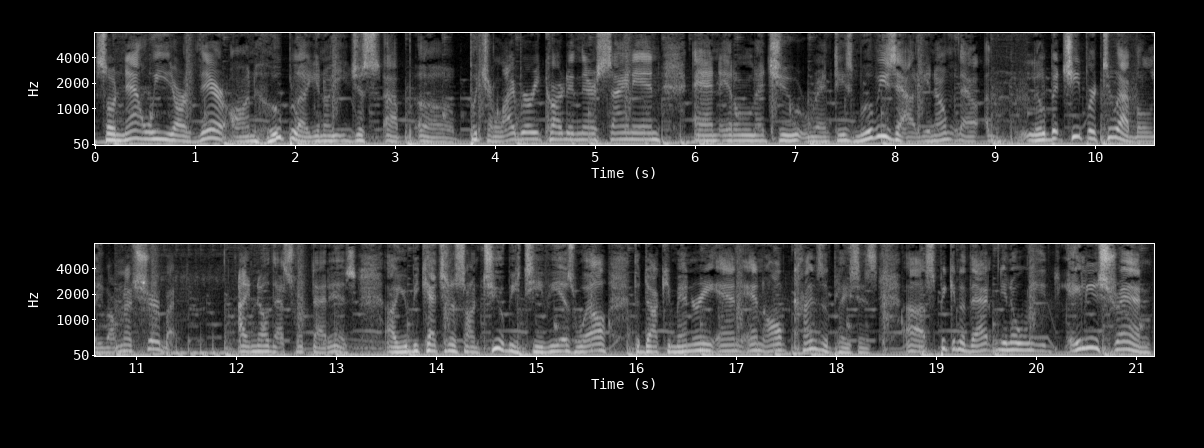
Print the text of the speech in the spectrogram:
So now we are there on Hoopla. You know, you just uh, uh, put your library card in there, sign in, and it'll let you rent these movies out. You know, a little bit cheaper too, I believe. I'm not sure, but I know that's what that is. Uh, you'll be catching us on Tubi TV as well, the documentary, and and all kinds of places. Uh, speaking of that, you know, we Alien Strand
